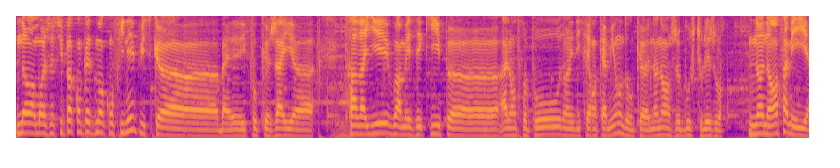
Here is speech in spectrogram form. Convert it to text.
Non, moi je suis pas complètement confiné puisque euh, bah, il faut que j'aille euh, travailler, voir mes équipes à l'entrepôt, dans les différents camions. Donc non, non, je bouge tous les jours. Non, non, en famille,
